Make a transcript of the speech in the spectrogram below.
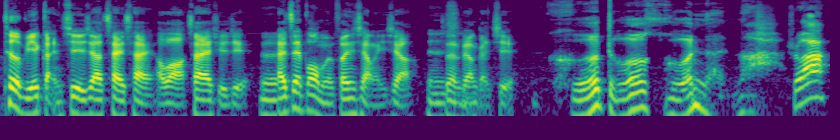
特别感谢一下菜菜，好不好？菜菜学姐还在帮我们分享一下，真的非常感谢。何德何能啊，是吧？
